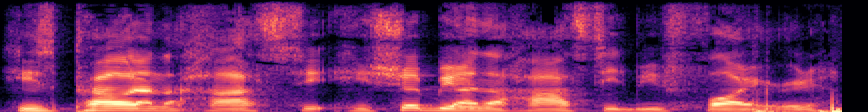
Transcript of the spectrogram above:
he's probably on the hot seat. He should be on the hot seat to be fired.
